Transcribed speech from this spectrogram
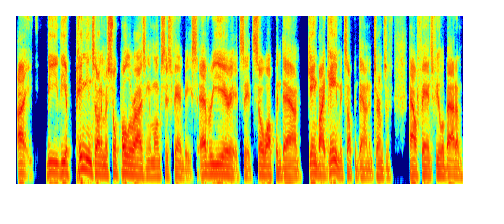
I the the opinions on him are so polarizing amongst his fan base. Every year, it's it's so up and down. Game by game, it's up and down in terms of how fans feel about him.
